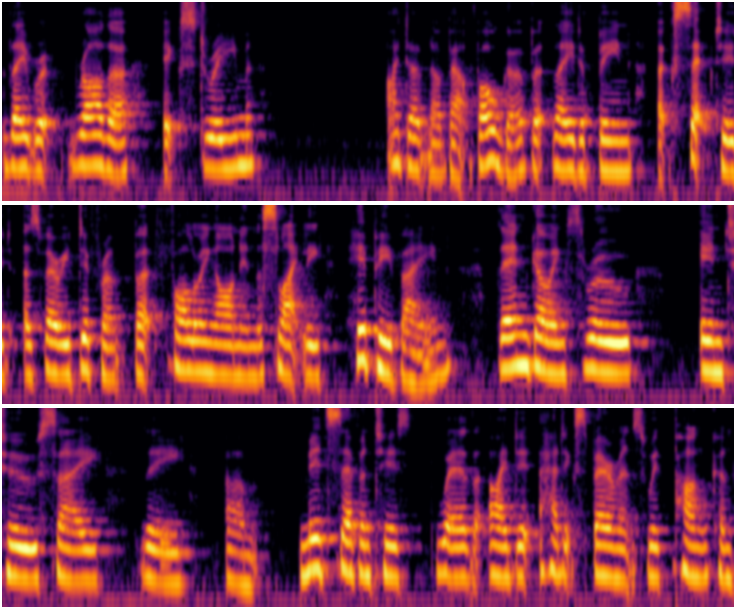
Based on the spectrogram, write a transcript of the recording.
they were rather extreme I don't know about vulgar, but they'd have been accepted as very different, but following on in the slightly hippie vein, then going through into, say, the um, mid 70s, where I did, had experiments with punk and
